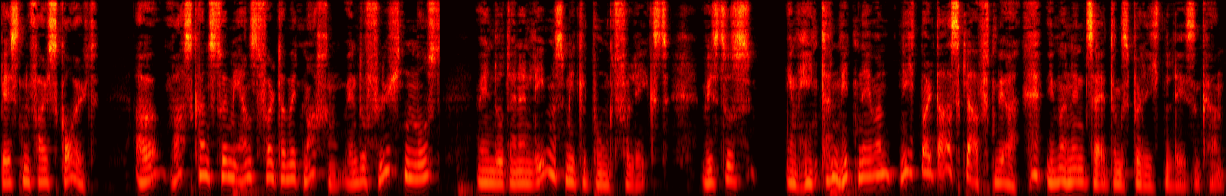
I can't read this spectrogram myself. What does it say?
bestenfalls Gold. Aber was kannst du im Ernstfall damit machen? Wenn du flüchten musst, wenn du deinen Lebensmittelpunkt verlegst, willst du es im Hintern mitnehmen? Nicht mal das klappt mehr, wie man in Zeitungsberichten lesen kann.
